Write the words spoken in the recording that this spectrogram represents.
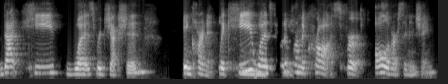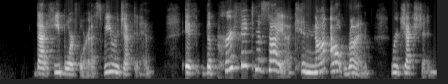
that he was rejection incarnate. Like he mm-hmm. was put upon the cross for all of our sin and shame that he bore for us. We rejected him. If the perfect Messiah cannot outrun rejection,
